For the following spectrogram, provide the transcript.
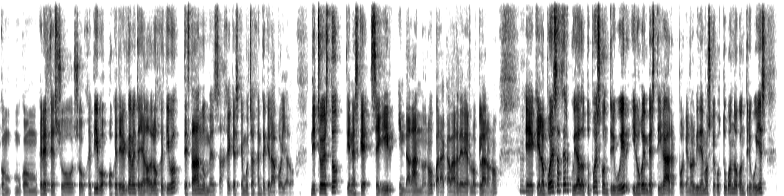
con, con creces su, su objetivo o que directamente ha llegado al objetivo, te está dando un mensaje, que es que hay mucha gente que la ha apoyado. Dicho esto, tienes que seguir indagando, ¿no? Para acabar de verlo claro, ¿no? Eh, que lo puedes hacer, cuidado, tú puedes contribuir y luego investigar, porque no olvidemos que tú cuando contribuyes,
